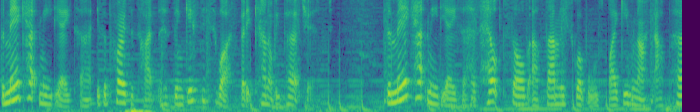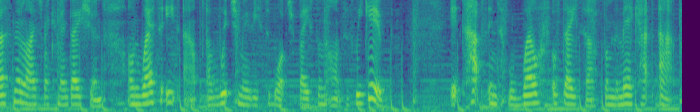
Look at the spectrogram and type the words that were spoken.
The Meerkat Mediator is a prototype that has been gifted to us but it cannot be purchased. The Meerkat Mediator has helped solve our family squabbles by giving us our personalised recommendation on where to eat out and which movies to watch based on the answers we give. It taps into a wealth of data from the Meerkat app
